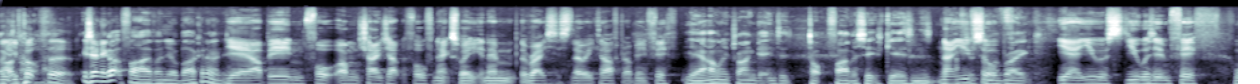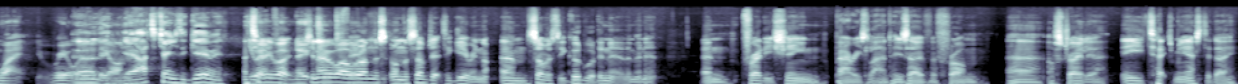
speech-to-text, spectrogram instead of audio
oh, you put third. He's only got five on your bike, haven't you? Yeah, I'll be in fourth. I'm changing up to fourth next week, and then the race is the week after. I'll be in fifth. Yeah, I'm going to try and get into top five or six gears and No, you summer sort of break. Yeah, you was you was in fifth. Wait, real early on. Yeah, I had to change the gearing. I You tell you what. Do you know while we're on the on the subject of gearing? Um, it's obviously Goodwood, isn't it, at the minute? And Freddie Sheene, Barry's lad, who's over from uh, Australia, he texted me yesterday,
